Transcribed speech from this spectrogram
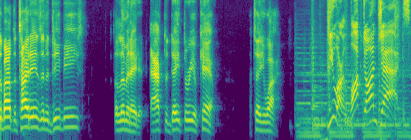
about the tight ends and the DBs eliminated after day three of camp. I'll tell you why. You are Locked On Jags,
